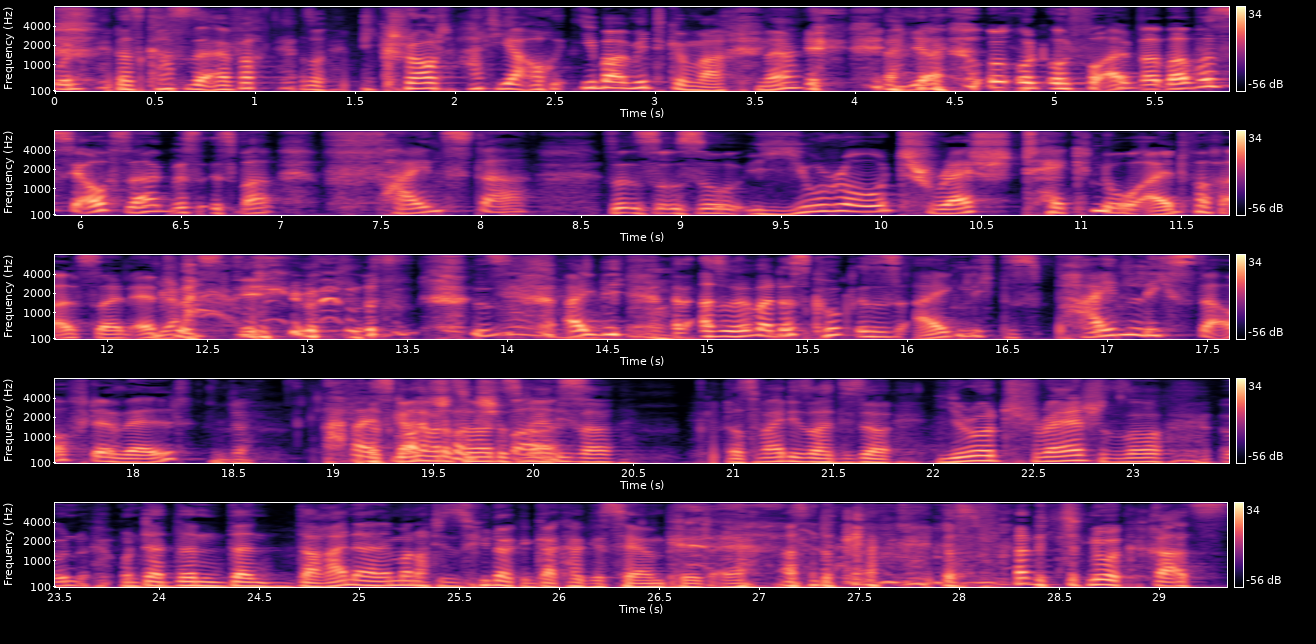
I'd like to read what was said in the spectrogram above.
und das krasse ist einfach, also die Crowd hat ja auch immer mitgemacht, ne? ja, und, und, und vor allem, man muss es ja auch sagen, es, es war feinster, so, so, so Euro-Trash-Techno einfach als sein Entrance-Theme. Das, das ist eigentlich, also wenn man das guckt, ist es eigentlich das peinlichste auf der Welt. Ja. Aber das es Geile war, das war, das war ja dieser, das war dieser, dieser Euro-Trash, so, und, und da, dann, dann, da rein dann immer noch dieses Hühnergegacker gesampelt, ey. Also, das, das fand ich nur krass.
